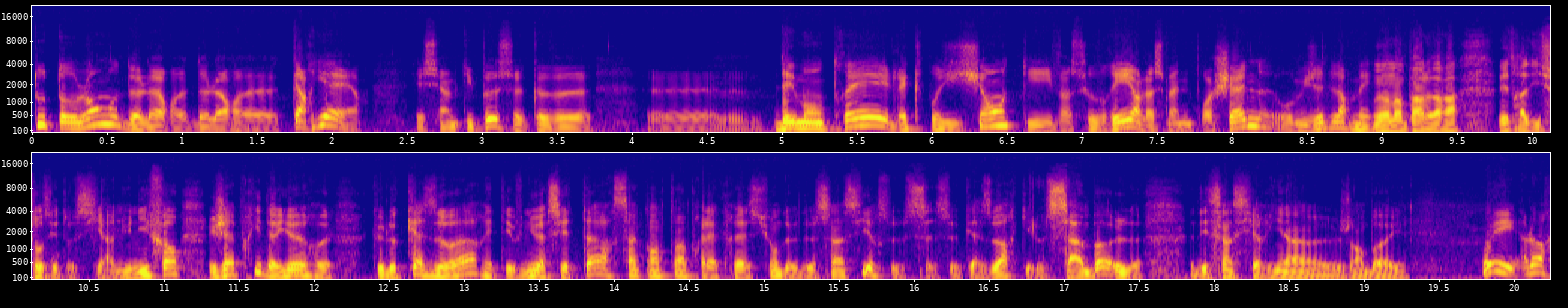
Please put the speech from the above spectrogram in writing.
tout au long de leur, de leur euh, carrière. Et c'est un petit peu ce que veut euh, démontrer l'exposition qui va s'ouvrir la semaine prochaine au musée de l'armée. On en parlera. Les traditions, c'est aussi un uniforme. J'ai appris d'ailleurs euh, que le casoar était venu assez tard, 50 ans après la création de, Saint-Cyr, ce, ce, casoar qui est le symbole des Saint-Cyriens, Jean Boy. Oui, alors,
